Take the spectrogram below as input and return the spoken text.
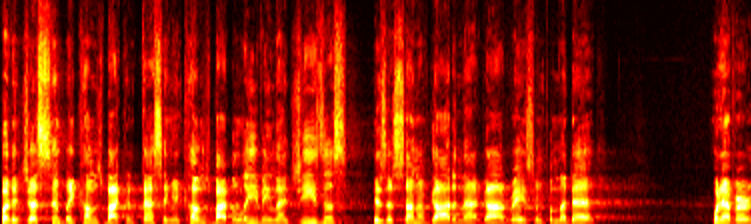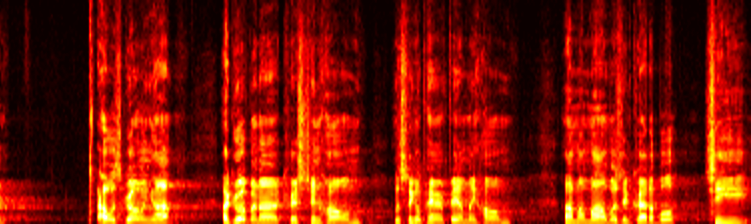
But it just simply comes by confessing, it comes by believing that Jesus is the Son of God and that God raised Him from the dead. Whenever I was growing up, I grew up in a Christian home, in a single parent family home. Uh, my mom was incredible. She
